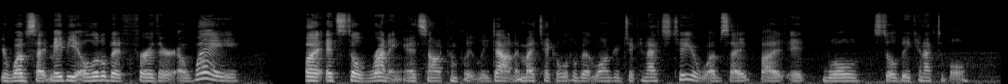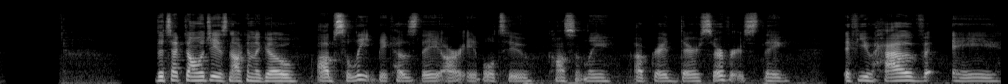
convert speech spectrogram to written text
your website maybe a little bit further away but it's still running. It's not completely down. It might take a little bit longer to connect to your website, but it will still be connectable. The technology is not going to go obsolete because they are able to constantly upgrade their servers. They if you have a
